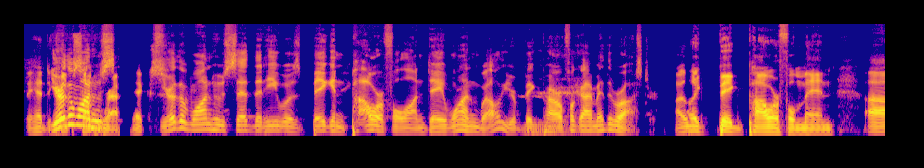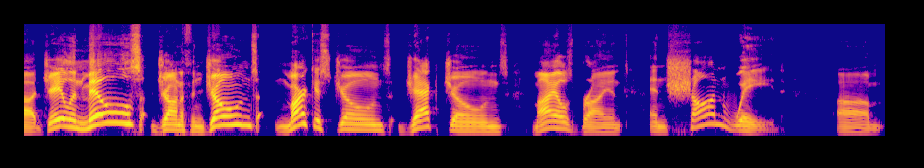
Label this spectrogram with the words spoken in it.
They had to You're the one who's draft you're the one who said that he was big and powerful on day one. Well, your big powerful guy made the roster. I like big, powerful men. Uh, Jalen Mills, Jonathan Jones, Marcus Jones, Jack Jones, Myles Bryant, and Shaun Wade. Um,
